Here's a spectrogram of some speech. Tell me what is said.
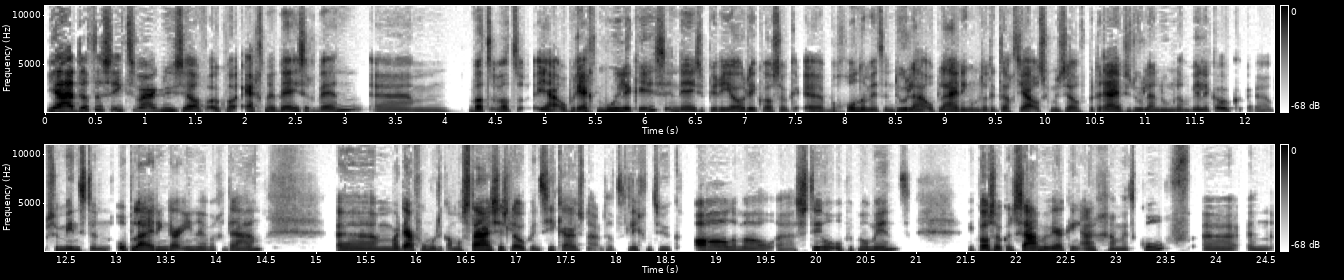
Ja, dat is iets waar ik nu zelf ook wel echt mee bezig ben. Ehm, wat wat ja, oprecht moeilijk is in deze periode. Ik was ook uh, begonnen met een doula-opleiding, omdat ik dacht, ja, als ik mezelf bedrijfsdoula noem, dan wil ik ook uh, op zijn minst een opleiding daarin hebben gedaan. Um, maar daarvoor moet ik allemaal stages lopen in het ziekenhuis. Nou, dat ligt natuurlijk allemaal uh, stil op het moment. Ik was ook een samenwerking aangegaan met Kolf, een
